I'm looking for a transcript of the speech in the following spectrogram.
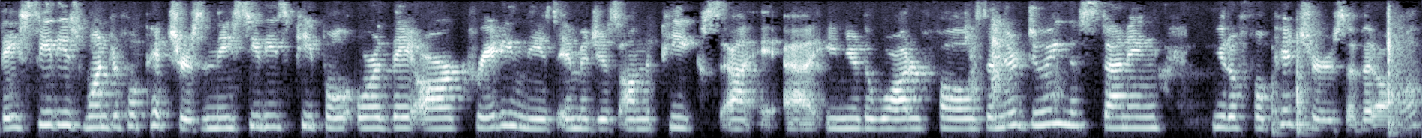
They see these wonderful pictures and they see these people, or they are creating these images on the peaks uh, uh, near the waterfalls, and they're doing the stunning, beautiful pictures of it all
